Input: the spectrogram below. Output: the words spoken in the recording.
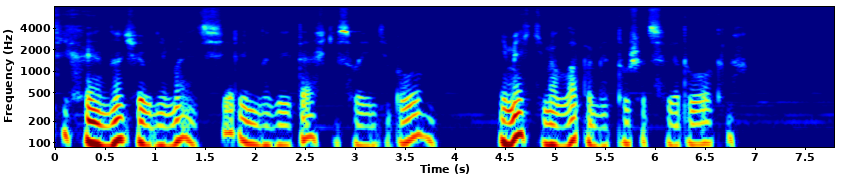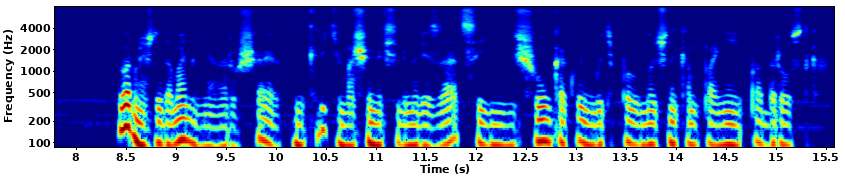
Тихая ночь обнимает серые многоэтажки своим теплом и мягкими лапами тушит свет в окнах. Двор между домами не нарушают ни крики машинных сигнализаций, ни шум какой-нибудь полуночной компании подростков.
